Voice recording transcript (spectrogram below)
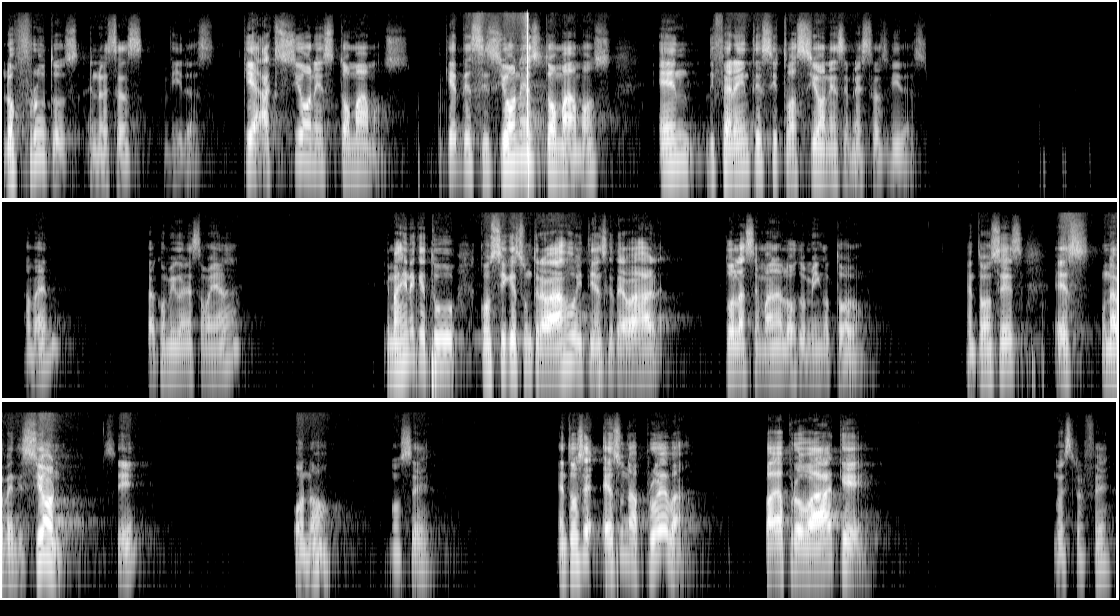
los frutos en nuestras vidas. ¿Qué acciones tomamos? ¿Qué decisiones tomamos en diferentes situaciones en nuestras vidas? Amén. ¿Está conmigo en esta mañana? Imagina que tú consigues un trabajo y tienes que trabajar toda la semana, los domingos, todo. Entonces es una bendición, ¿sí? ¿O no? No sé. Entonces es una prueba para probar que nuestra fe.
